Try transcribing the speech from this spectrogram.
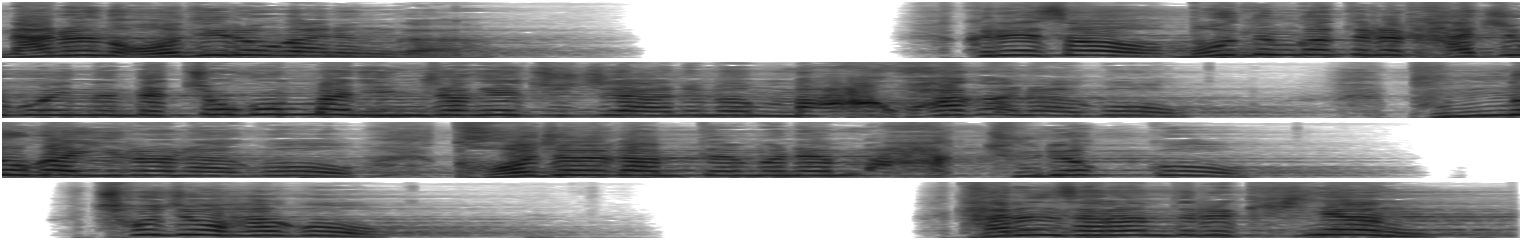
나는 어디로 가는가? 그래서 모든 것들을 가지고 있는데 조금만 인정해주지 않으면 막 화가 나고, 분노가 일어나고, 거절감 때문에 막 두렵고, 초조하고, 다른 사람들을 그냥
